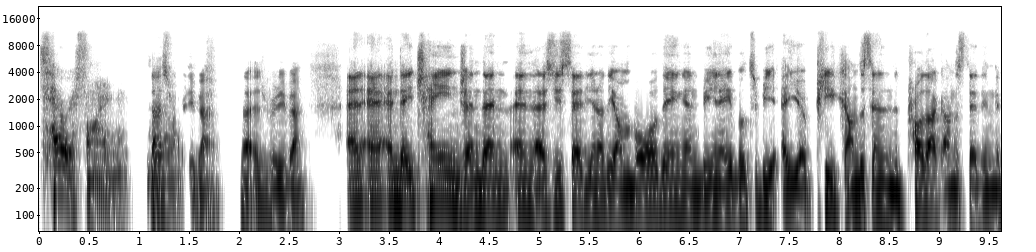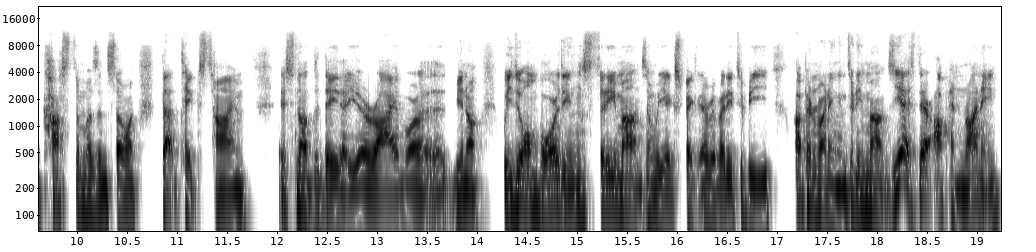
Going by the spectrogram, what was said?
terrifying. That's really bad. That is really bad. And, and and they change, and then and as you said, you know, the onboarding and being able to be at your peak, understanding the product, understanding the customers, and so on. That takes time. It's not the day that you arrive, or uh, you know, we do onboardings three months, and we expect everybody to be up and running in three months. Yes, they're up and running,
